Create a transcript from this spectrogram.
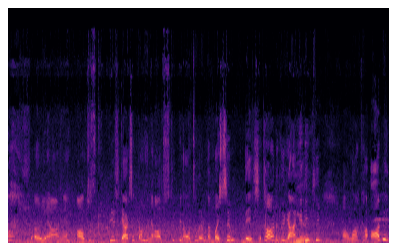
Ay, Öyle yani. 641 gerçekten hani 640 bin ortalarında başım dehşet ağrıdı. Yani Niye? dedim ki Allah ka abi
